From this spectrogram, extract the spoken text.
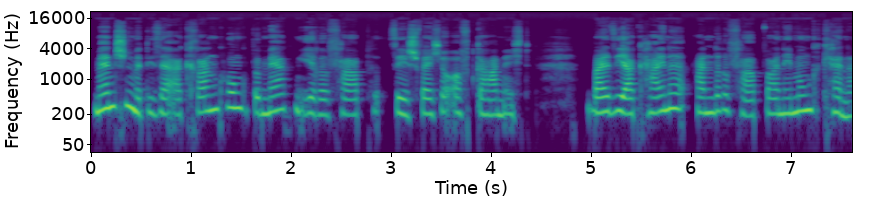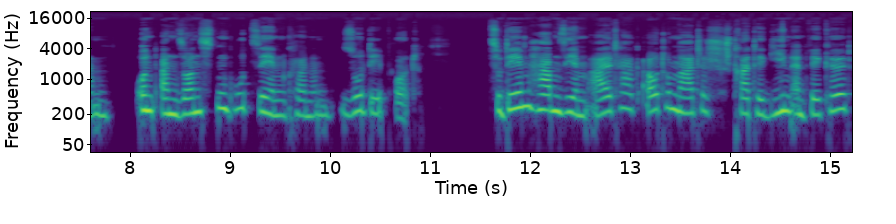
Menschen mit dieser Erkrankung bemerken ihre Farbsehschwäche oft gar nicht, weil sie ja keine andere Farbwahrnehmung kennen und ansonsten gut sehen können, so Debrot. Zudem haben sie im Alltag automatisch Strategien entwickelt,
